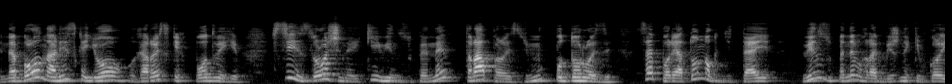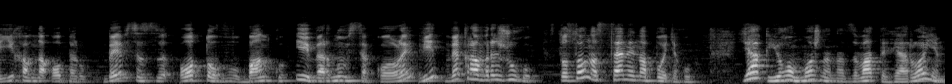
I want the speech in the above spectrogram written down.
Не було нарізки його геройських подвигів. Всі злочини, які він зупинив, трапились йому по дорозі. Це порятунок дітей. Він зупинив грабіжників, коли їхав на оперу, бився з Ото в банку і вернувся, коли він викрав режугу. Стосовно сцени на потягу. Як його можна називати героєм,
